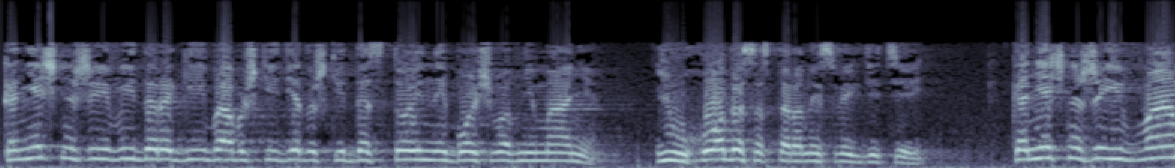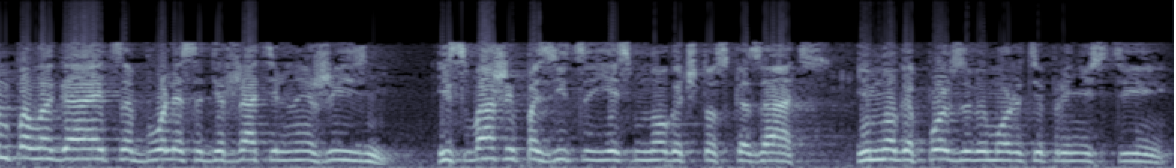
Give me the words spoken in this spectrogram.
Конечно же, и вы, дорогие бабушки и дедушки, достойны большего внимания и ухода со стороны своих детей. Конечно же, и вам полагается более содержательная жизнь. И с вашей позиции есть много что сказать. И много пользы вы можете принести.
